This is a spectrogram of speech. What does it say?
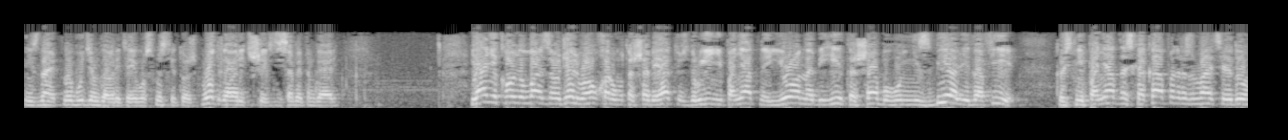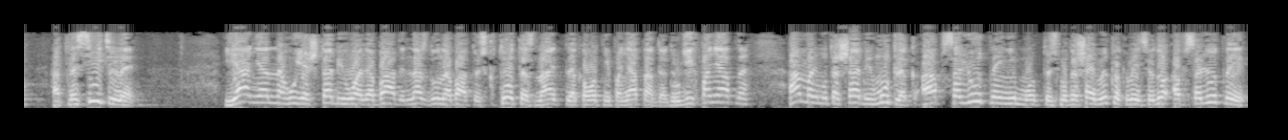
не знает. Мы будем говорить о его смысле тоже. Вот говорит шейх, здесь об этом говорит. Я не каули Аллах за уджаль ваухару муташабихат, то есть другие непонятные. Йо набиги ташабуху низби алидафи. То есть непонятность какая подразумевается в виду? Относительная. Я не аннаху яштабиху алябады нас дунабад. То есть кто-то знает, для кого-то непонятно, для других понятно. Амаль муташаби мутляк. Абсолютный, то есть муташаби мутляк имеется в виду абсолютные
